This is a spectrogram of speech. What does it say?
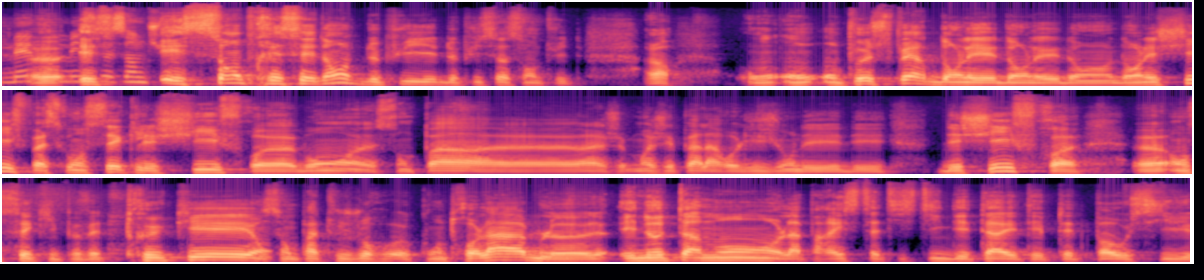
Même en 68 sans précédent depuis, depuis 68. Alors, on, peut se perdre dans les, chiffres parce qu'on sait que les chiffres, euh, bon, euh, sont pas. Euh, moi, j'ai pas la religion des, chiffres. on sait qu'ils peuvent être truqués, ils sont pas toujours contrôlables. Et notamment, l'appareil statistique d'État était peut-être pas aussi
